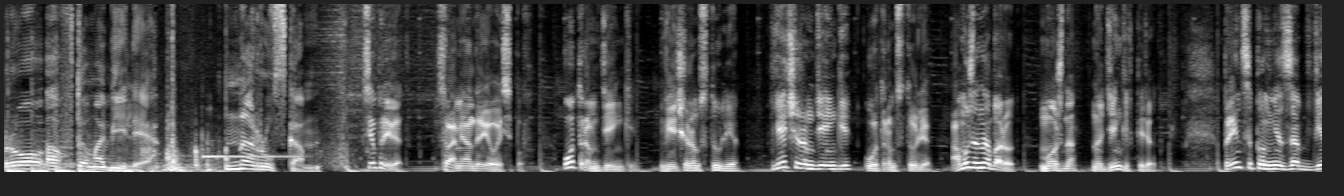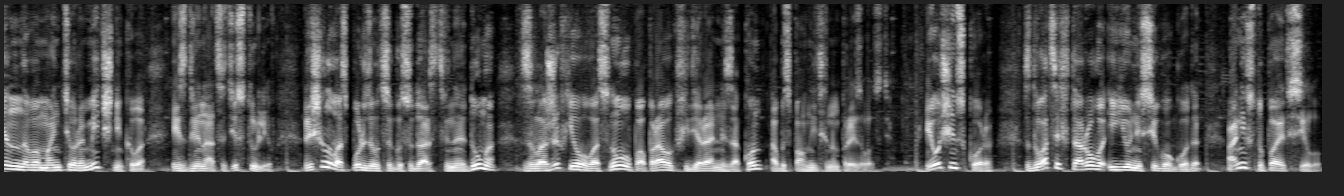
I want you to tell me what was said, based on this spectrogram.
Про автомобили на русском. Всем привет! С вами Андрей Осипов. Утром деньги, вечером стулья. Вечером деньги, утром стулья. А можно наоборот? Можно, но деньги вперед. Принципом незабвенного монтера Мечникова из 12 стульев решила воспользоваться Государственная Дума, заложив его в основу поправок в Федеральный закон об исполнительном производстве. И очень скоро, с 22 июня сего года, они вступают в силу.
